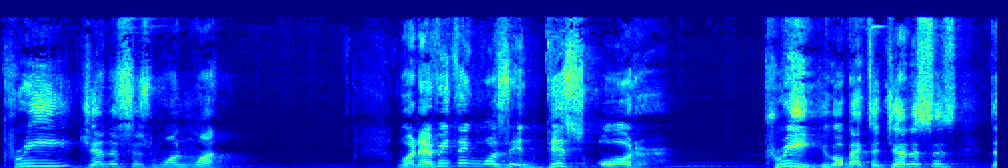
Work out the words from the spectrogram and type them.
pre Genesis 1 1, when everything was in disorder, pre, you go back to Genesis, the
